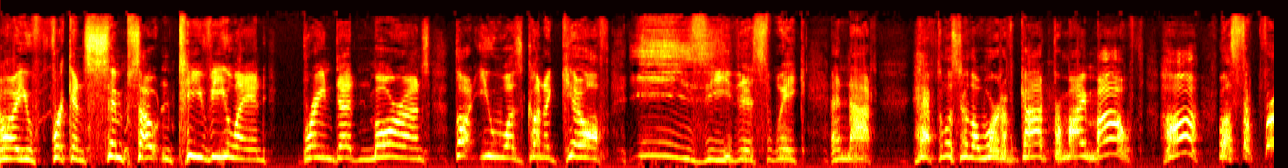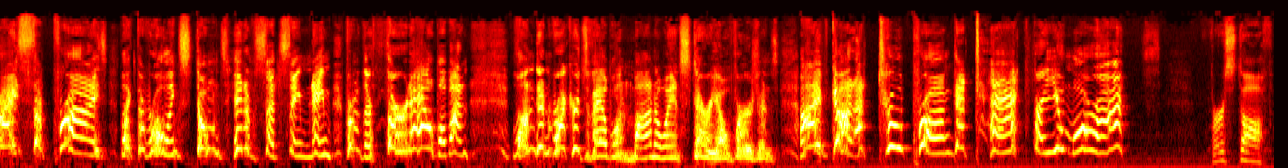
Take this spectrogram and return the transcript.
Oh, you frickin' simps out in TV land, brain dead morons, thought you was gonna get off easy this week and not have to listen to the word of God from my mouth, huh? Well, surprise, surprise! Like the Rolling Stones hit of such same name from their third album on London Records, available in mono and stereo versions. I've got a two-pronged attack for you morons! First off,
